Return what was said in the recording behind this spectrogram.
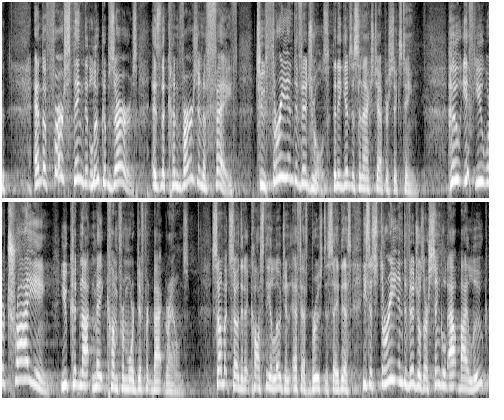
and the first thing that Luke observes is the conversion of faith to three individuals that he gives us in Acts chapter 16, who, if you were trying, you could not make come from more different backgrounds. So much so that it cost theologian F.F. F. Bruce to say this. He says, Three individuals are singled out by Luke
